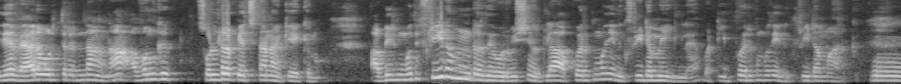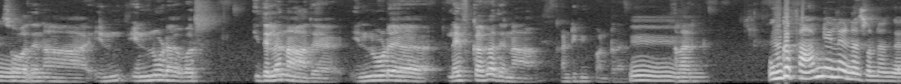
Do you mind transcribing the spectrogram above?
இதே வேற ஒருத்தர் இருந்தாங்கன்னா அவங்க சொல்கிற பேச்சு தான் நான் கேட்கணும். அப்படி இருக்கும்போது ஃப்ரீடம்ன்றது ஒரு விஷயம் இருக்குல்ல. அப்போ இருக்கும்போது எனக்கு ஃப்ரீடமே இல்லை. பட் இப்போ இருக்கும்போது எனக்கு ஃப்ரீடமாக இருக்குது. ஸோ அதை நான் என் என்னோட ஒர்க் இதெல்லாம் நான் அதை என்னோட லைஃப்காக அதை நான் கண்டினியூ பண்ணுறேன் நல்லா ம். உங்க ஃபேமிலியில என்ன சொன்னாங்க?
